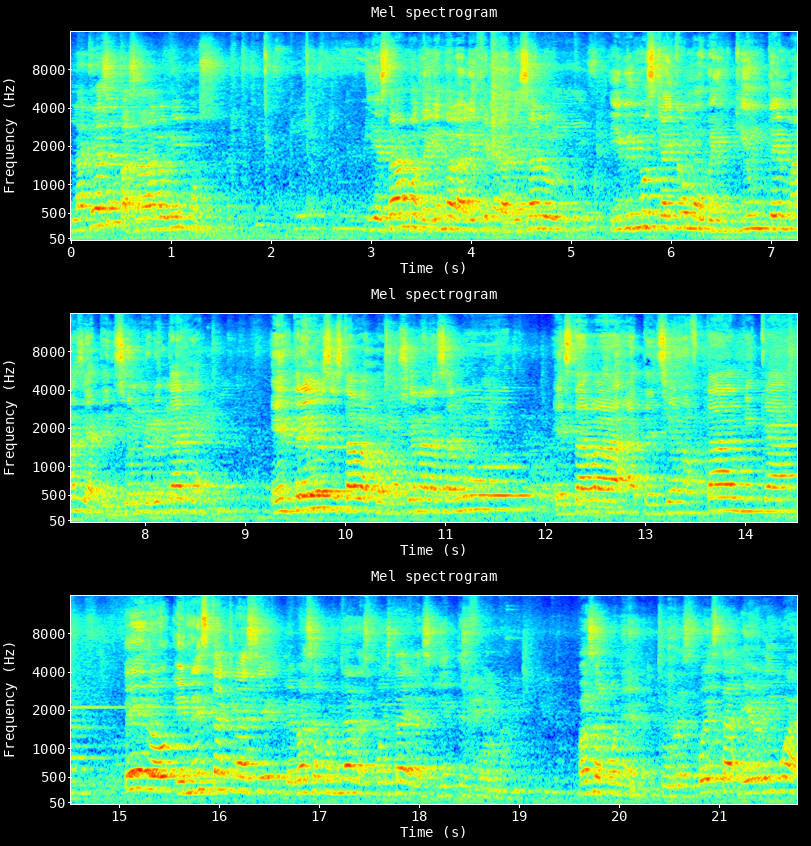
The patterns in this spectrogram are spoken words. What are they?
La clase pasada lo vimos. Y estábamos leyendo la Ley General de Salud y vimos que hay como 21 temas de atención prioritaria. Entre ellos estaba promoción a la salud, estaba atención oftálmica, pero en esta clase le vas a poner la respuesta de la siguiente forma. Vas a poner tu respuesta R igual,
